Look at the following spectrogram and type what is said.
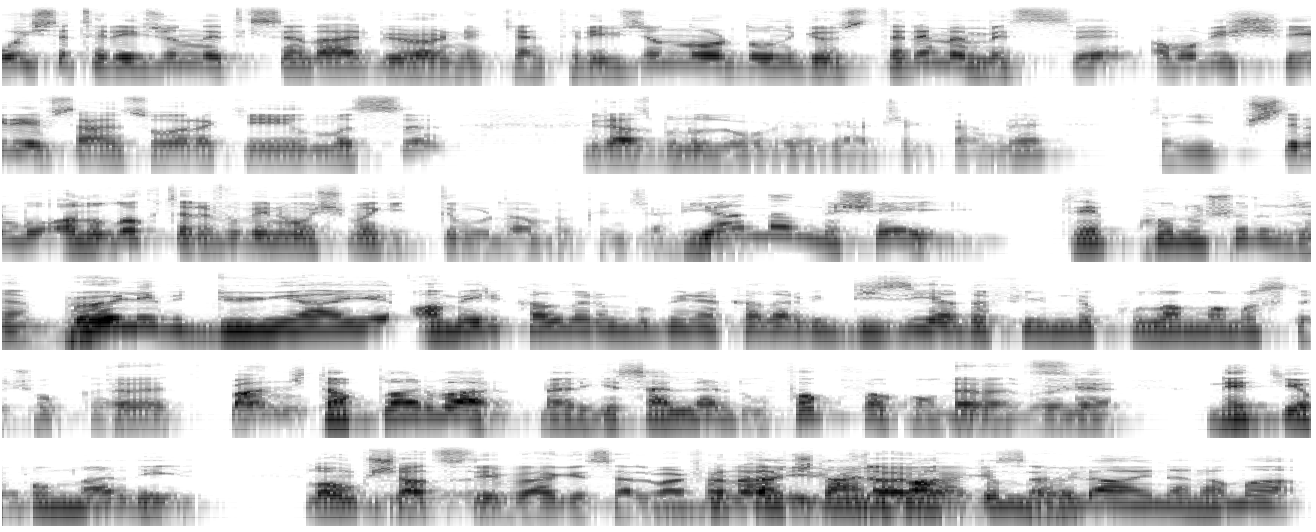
O işte televizyonun etkisine dair bir örnek. Yani televizyonun orada onu gösterememesi ama bir şehir efsanesi olarak yayılması biraz bunu doğuruyor gerçekten de. Ya 70'lerin bu analog tarafı benim hoşuma gitti buradan bakınca. Bir yandan da şey hep konuşuruz yani böyle bir dünyayı Amerikalıların bugüne kadar bir dizi ya da filmde kullanmaması da çok garip. Evet. Ben Kitaplar var, belgeseller de ufak ufak onlar da Evet. böyle net yapımlar değil. Long Shots diye bir belgesel var. Fena Birkaç değil. tane Güzel bir baktım belgesel. böyle aynen ama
